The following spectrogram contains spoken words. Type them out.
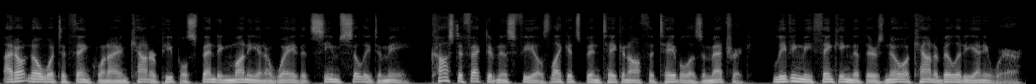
I don't know what to think when I encounter people spending money in a way that seems silly to me. Cost effectiveness feels like it's been taken off the table as a metric, leaving me thinking that there's no accountability anywhere,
